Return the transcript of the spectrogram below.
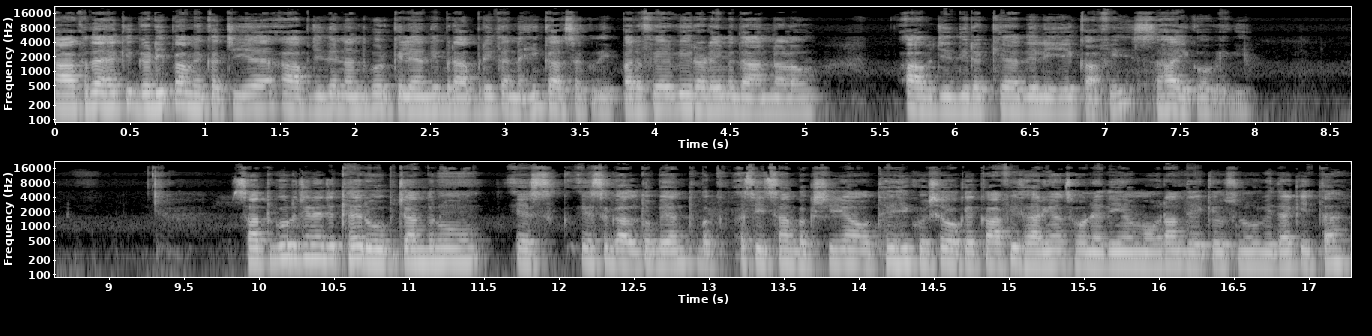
ਆਖਦਾ ਹੈ ਕਿ ਗੜੀ ਭਾਵੇਂ ਕੱਚੀ ਹੈ, ਆਪ ਜੀ ਦੇ ਅਨੰਦਪੁਰ ਕਿਲਿਆਂ ਦੀ ਬਰਾਬਰੀ ਤਾਂ ਨਹੀਂ ਕਰ ਸਕਦੀ, ਪਰ ਫਿਰ ਵੀ ਰੜੇ ਮੈਦਾਨ ਨਾਲੋਂ ਆਪ ਜੀ ਦੀ ਰੱਖਿਆ ਦੇ ਲਈ ਇਹ ਕਾਫੀ ਸਹਾਇਕ ਹੋਵੇਗੀ। ਸਤਿਗੁਰੂ ਜੀ ਨੇ ਜਿੱਥੇ ਰੂਪਚੰਦ ਨੂੰ ਇਸ ਇਸ ਗੱਲ ਤੋਂ ਬੇਅੰਤ ਬਖ- ਅਸੀਸਾਂ ਬਖਸ਼ੀਆਂ, ਉੱਥੇ ਹੀ ਖੁਸ਼ ਹੋ ਕੇ ਕਾਫੀ ਸਾਰੀਆਂ ਸੋਨੇ ਦੀਆਂ ਮੋਹਰਾਂ ਦੇ ਕੇ ਉਸ ਨੂੰ ਵਿਦਾ ਕੀਤਾ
